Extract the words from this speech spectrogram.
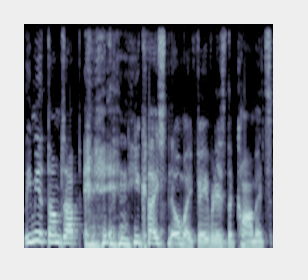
leave me a thumbs up and you guys know my favorite is the comments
